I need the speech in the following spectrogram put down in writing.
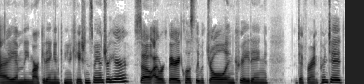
I am the marketing and communications manager here. So I work very closely with Joel in creating different printed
